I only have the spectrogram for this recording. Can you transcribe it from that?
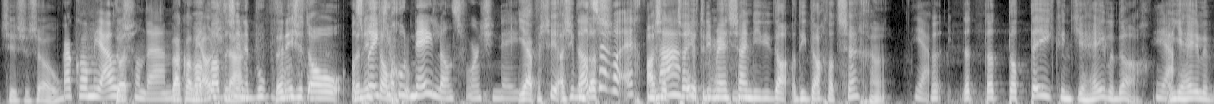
zit ze zo. Waar komen je ouders Dat- vandaan? waar komen je wat, ouders wat is in het boek Dan is het al... Dan is spreek het je goed Nederlands voor een Chinees? Ja, precies. Als, je dat dat, zijn wel echt als er twee of drie mensen zijn die die, dag, die dag dat zeggen, Ja. dat, dat, dat, dat tekent je hele dag. Ja. En je hele,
